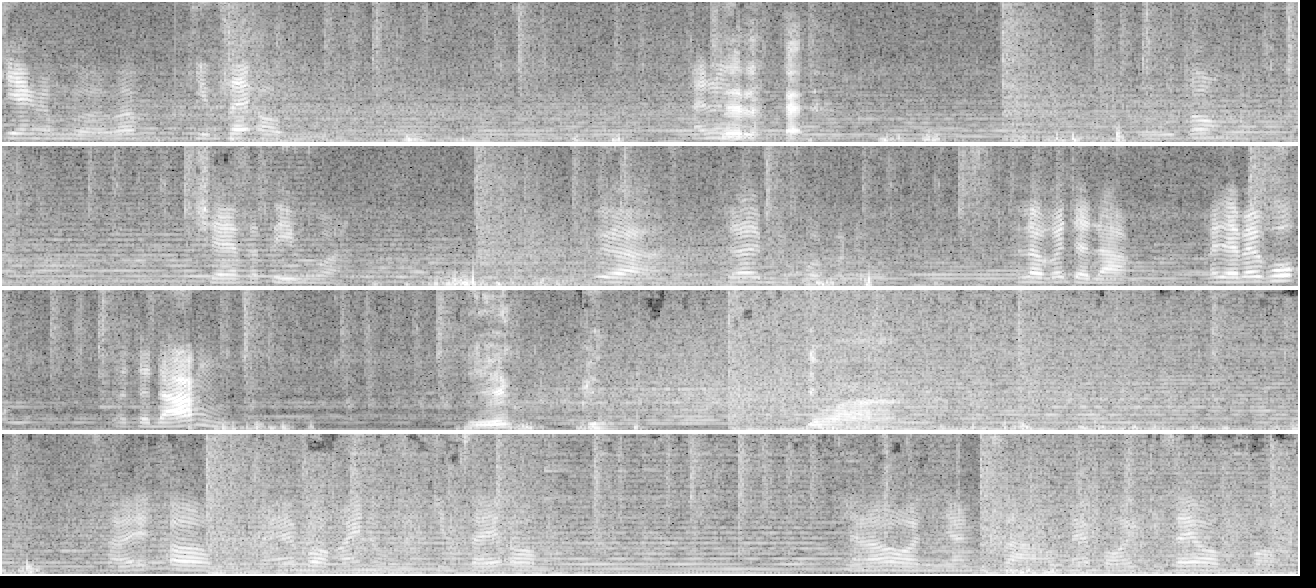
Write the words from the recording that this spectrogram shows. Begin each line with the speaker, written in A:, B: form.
A: แจ้งตำรวจว่ากินไส้อ่อมอันหนึ่ง
B: นี่แหละ
A: กูต้องแชร์สตรีมก่อนเพื่อจะได้มีคนมาดู แล้วเราก็จะดังเข้าใจไหมฟุกเราจะดัง
B: ยิกพี่ที่ว่า
A: ไส้อ่อมแม่บอกให้หนูกินไส้อ่อมยังอ่อนยังสาวแม่บอกให้กินไส้อ่อมก่อน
